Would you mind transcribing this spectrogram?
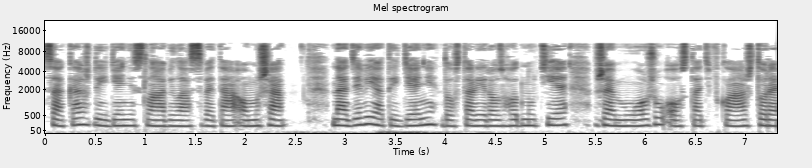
sa každý deň slávila svetá omša. Na deviatý deň dostali rozhodnutie, že môžu ostať v kláštore.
